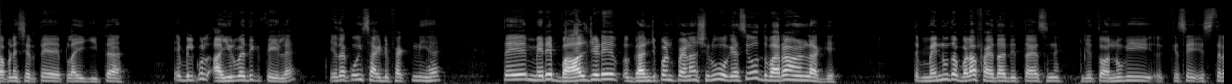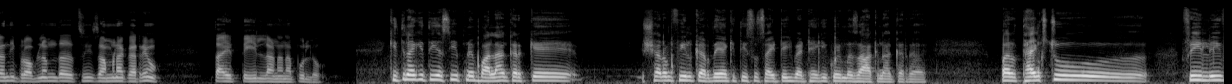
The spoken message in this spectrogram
ਆਪਣੇ ਸਿਰ ਤੇ ਅਪਲਾਈ ਕੀਤਾ। ਇਹ ਬਿਲਕੁਲ ਆਯੁਰਵੈਦਿਕ ਤੇਲ ਹੈ। ਇਹਦਾ ਕੋਈ ਸਾਈਡ ਇਫੈਕਟ ਨਹੀਂ ਹੈ। ਤੇ ਮੇਰੇ ਵਾਲ ਜਿਹੜੇ ਗੰਜਪਣ ਪੈਣਾ ਸ਼ੁਰੂ ਹੋ ਗਿਆ ਸੀ, ਉਹ ਦੁਬਾਰਾ ਆਉਣ ਲੱਗ ਗਏ। ਤੇ ਮੈਨੂੰ ਤਾਂ ਬੜਾ ਫਾਇਦਾ ਦਿੱਤਾ ਇਸ ਨੇ ਜੇ ਤੁਹਾਨੂੰ ਵੀ ਕਿਸੇ ਇਸ ਤਰ੍ਹਾਂ ਦੀ ਪ੍ਰੋਬਲਮ ਦਾ ਤੁਸੀਂ ਸਾਹਮਣਾ ਕਰ ਰਹੇ ਹੋ, ਤਾਂ ਇਹ ਤੇਲ ਲਾਣਾ ਨਾ ਭੁੱਲੋ। ਕਿਤਨਾ ਕਿਤੇ ਅਸੀਂ ਆਪਣੇ ਬਾਲਾਂ ਕਰਕੇ ਸ਼ਰਮ ਫੀਲ ਕਰਦੇ ਹਾਂ, ਕਿਤੇ ਸੋਸਾਇਟੀ 'ਚ ਬੈਠੇ ਹਾਂ ਕਿ ਕੋਈ ਮਜ਼ਾਕ ਨਾ ਕਰ ਰਿਹਾ ਹੋਏ। ਪਰ ਥੈਂਕਸ ਟੂ ਫ੍ਰੀ ਲੀਵ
